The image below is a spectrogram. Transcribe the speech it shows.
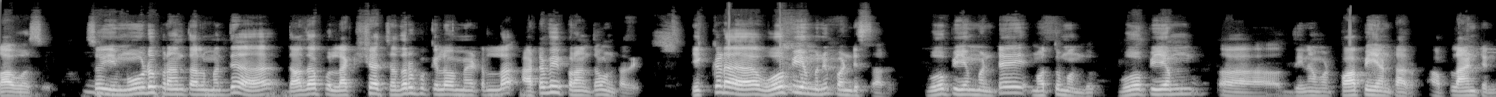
లావోస్. సో ఈ మూడు ప్రాంతాల మధ్య దాదాపు లక్ష చదరపు కిలోమీటర్ల అటవీ ప్రాంతం ఉంటుంది. ఇక్కడ ఓపియంని పండిస్తారు. ఓపియం అంటే మత్తు మందు. ఓపియం ఆ, దీని పాపీ అంటారు ఆ ప్లాంట్ని.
